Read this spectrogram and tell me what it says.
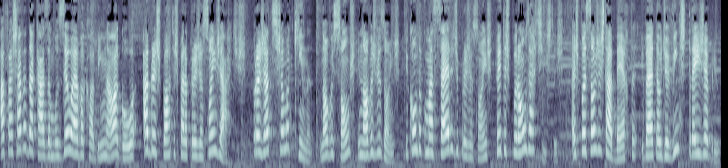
A fachada da casa Museu Eva Clabin, na Lagoa, abre as portas para projeções de artes. O projeto se chama Quina, Novos Sons e Novas Visões, e conta com uma série de projeções feitas por 11 artistas. A exposição já está aberta e vai até o dia 23 de abril.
